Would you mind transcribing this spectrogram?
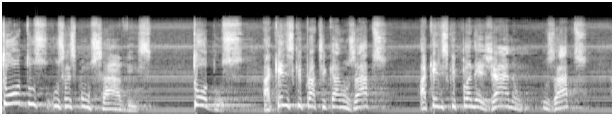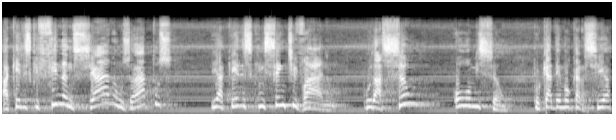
todos os responsáveis todos, aqueles que praticaram os atos, aqueles que planejaram os atos, aqueles que financiaram os atos e aqueles que incentivaram por ação ou omissão, porque a democracia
